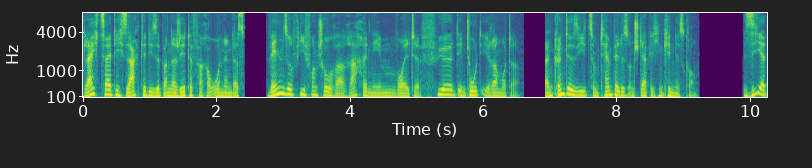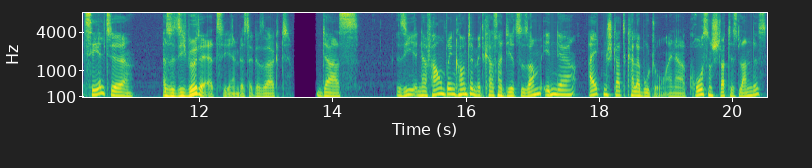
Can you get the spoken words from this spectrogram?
Gleichzeitig sagte diese bandagierte Pharaonin, dass wenn Sophie von Schora Rache nehmen wollte für den Tod ihrer Mutter, dann könnte sie zum Tempel des unsterblichen Kindes kommen. Sie erzählte, also sie würde erzählen, besser gesagt, dass sie in Erfahrung bringen konnte mit Krasnadir zusammen in der alten Stadt Kalabuto, einer großen Stadt des Landes,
